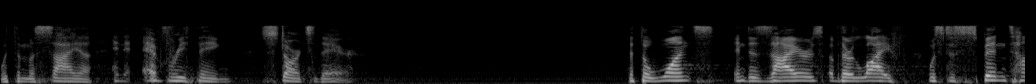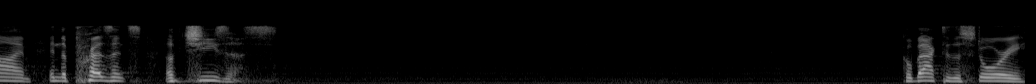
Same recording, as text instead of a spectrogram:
with the Messiah, and everything starts there. That the wants and desires of their life was to spend time in the presence of Jesus. Go back to the story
